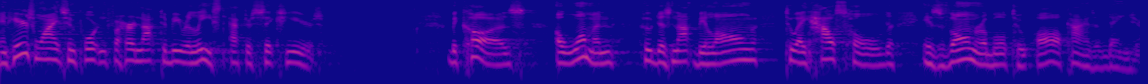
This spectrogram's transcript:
And here's why it's important for her not to be released after six years. Because a woman who does not belong to a household is vulnerable to all kinds of danger.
